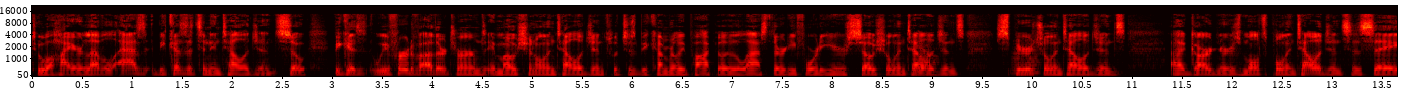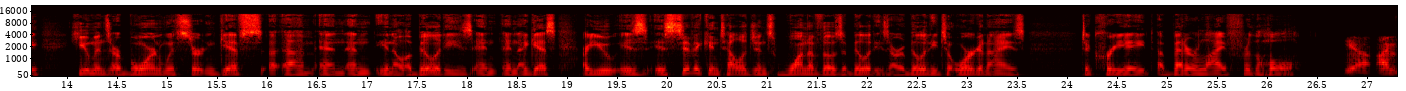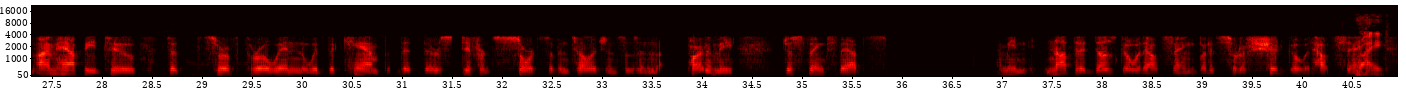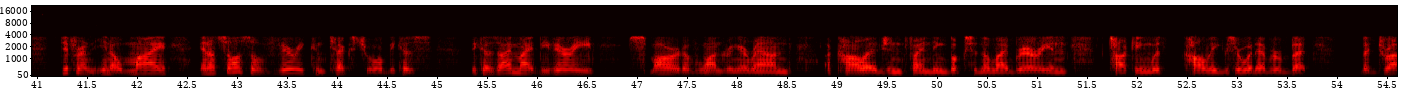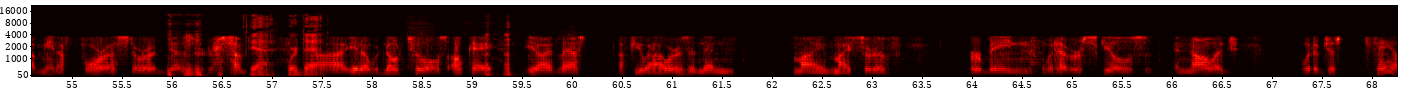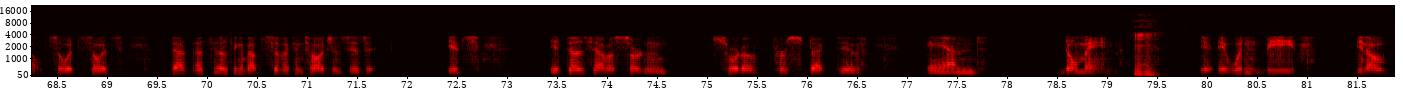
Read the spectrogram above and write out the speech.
to a higher level as because it's an intelligence. So because we've heard of other terms, emotional intelligence, which has become really popular the last 30, 40 years, social intelligence, yeah. spiritual mm-hmm. intelligence uh, Gardner's multiple intelligences say humans are born with certain gifts uh, um, and and you know abilities and and I guess are you is is civic intelligence one of those abilities our ability to organize to create a better life for the whole yeah I'm I'm happy to to sort of throw in with the camp that there's different sorts of intelligences and part of me just thinks that's. I mean, not that it does go without saying, but it sort of should go without saying. Right. Different, you know, my and it's also very contextual because because I might be very smart of wandering around a college and finding books in the library and talking with colleagues or whatever, but but drop me in a forest or a desert or something. Yeah, we're dead. Uh, you know, with no tools. Okay, you know, I'd last a few hours, and then my my sort of urbane whatever skills and knowledge would have just failed. So it's so it's that that's the other thing about civic intelligence is it, it's it does have a certain sort of perspective and domain. Hmm. It, it wouldn't be, you know,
